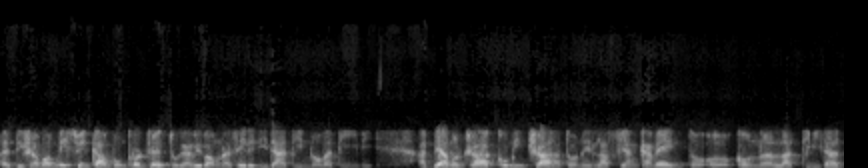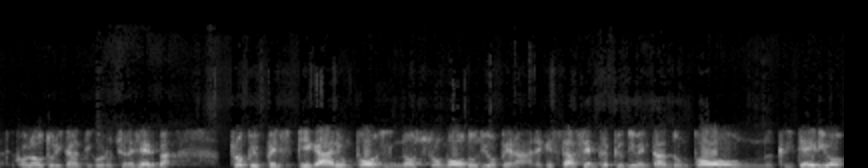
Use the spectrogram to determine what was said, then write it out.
eh, diciamo, ha messo in campo un progetto che aveva una serie di dati innovativi. Abbiamo già cominciato nell'affiancamento eh, con, con l'autorità anticorruzione serba proprio per spiegare un po' il nostro modo di operare, che sta sempre più diventando un po' un criterio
